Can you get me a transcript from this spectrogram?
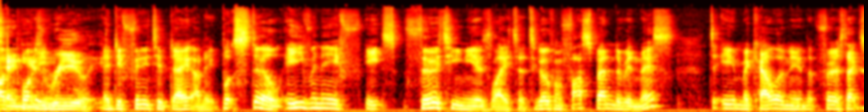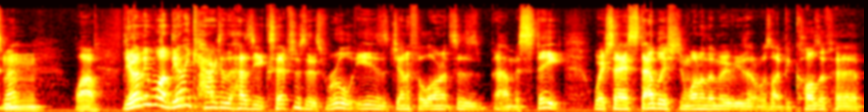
started 10 years, really. a definitive date on it. But still, even if it's 13 years later, to go from Fassbender in this to Ian McKellen in the first X Men, Mm. Wow. The only one, the only character that has the exceptions to this rule is Jennifer Lawrence's uh, Mystique, which they established in one of the movies that was like because of her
